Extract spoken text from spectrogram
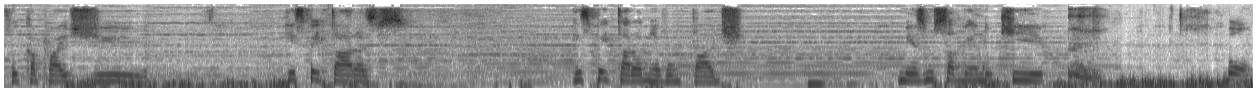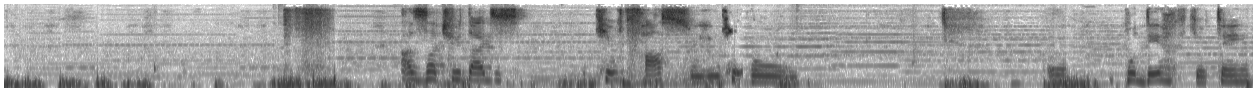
foi capaz de respeitar as respeitar a minha vontade, mesmo sabendo que bom, as atividades que eu faço e o que eu. O poder que eu tenho.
